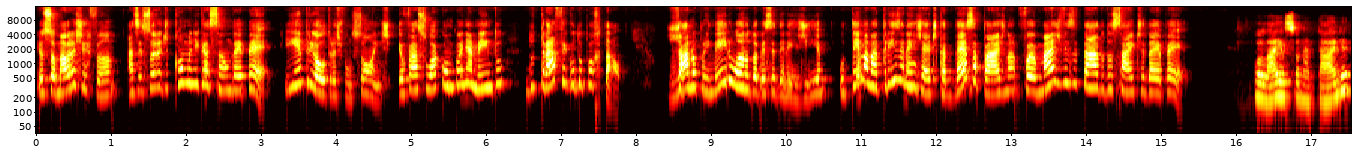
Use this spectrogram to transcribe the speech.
Eu sou Maura Scherfan, assessora de comunicação da EPE, e entre outras funções, eu faço o acompanhamento do tráfego do portal. Já no primeiro ano do ABC de Energia, o tema matriz energética dessa página foi o mais visitado do site da EPE. Olá, eu sou Natália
